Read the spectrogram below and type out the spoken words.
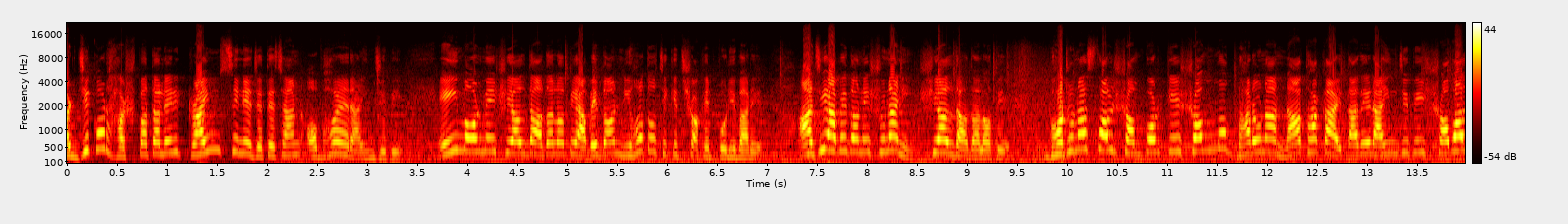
আরজিকর হাসপাতালের ক্রাইম সিনে যেতে চান অভয়ের আইনজীবী। এই মর্মে শিয়ালদা আদালতে আবেদন নিহত চিকিৎসকের পরিবারের আজই আবেদনের শুনানি শিয়ালদা আদালতে। ঘটনাস্থল সম্পর্কে সম্যক ধারণা না থাকায় তাদের আইনজীবীর সবাল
